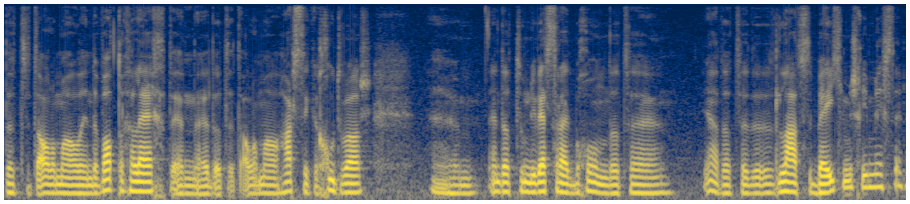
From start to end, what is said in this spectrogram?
Dat het allemaal in de watten gelegd en eh, dat het allemaal hartstikke goed was. Ehm, en dat toen die wedstrijd begon, dat, eh, ja, dat eh, het laatste beetje misschien miste.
